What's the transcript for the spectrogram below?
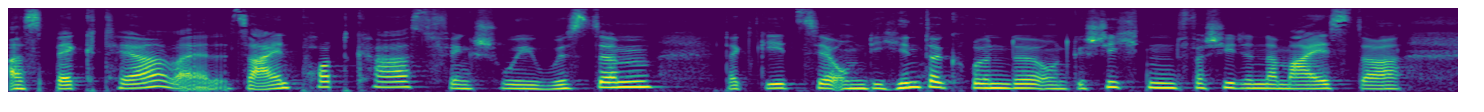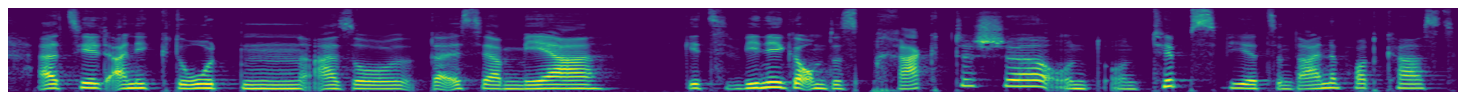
Aspekt her, weil sein Podcast Feng Shui Wisdom, da geht's ja um die Hintergründe und Geschichten verschiedener Meister, er erzählt Anekdoten, also da ist ja mehr geht es weniger um das Praktische und, und Tipps, wie jetzt in deinem Podcast.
